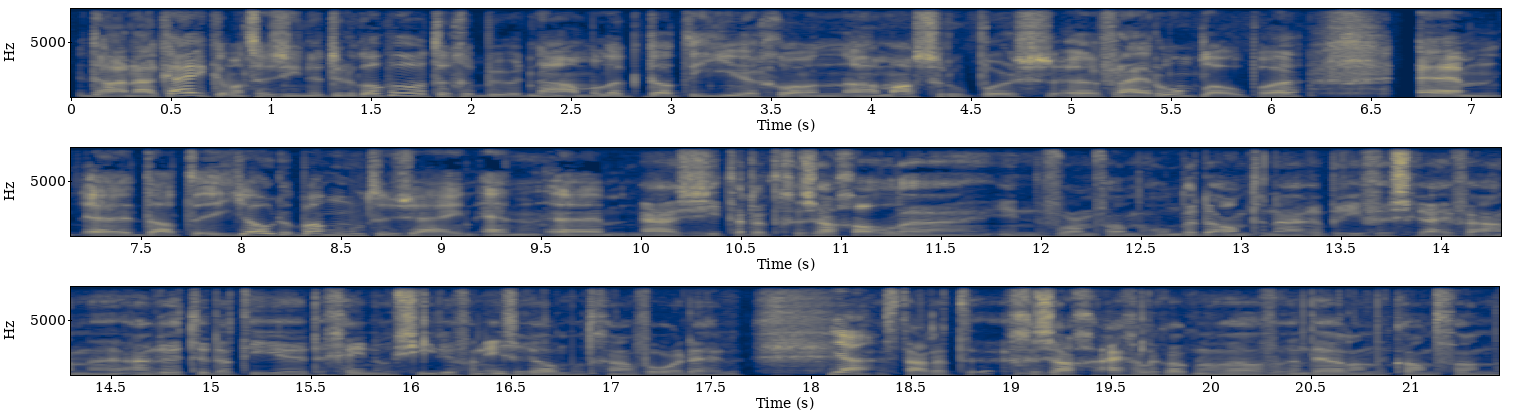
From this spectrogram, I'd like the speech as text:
daarnaar kijken. Want zij zien natuurlijk ook wel wat er gebeurt. Namelijk dat hier gewoon Hamas-roepers vrij rondlopen. En dat Joden bang moeten zijn. En, ehm, ja, je ziet dat het gezag al in de vorm van honderden ambtenaren brieven schrijven aan, aan Rutte. dat hij de genocide van Israël moet gaan veroordelen. Ja. Dan staat het gezag eigenlijk ook nog wel voor een deel aan de kant van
